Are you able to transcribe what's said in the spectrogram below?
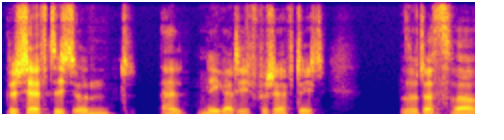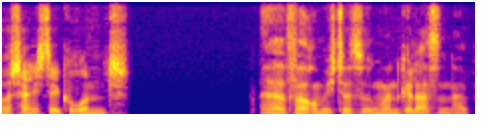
beschäftigt und halt negativ beschäftigt. So, das war wahrscheinlich der Grund, äh, warum ich das irgendwann gelassen habe.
